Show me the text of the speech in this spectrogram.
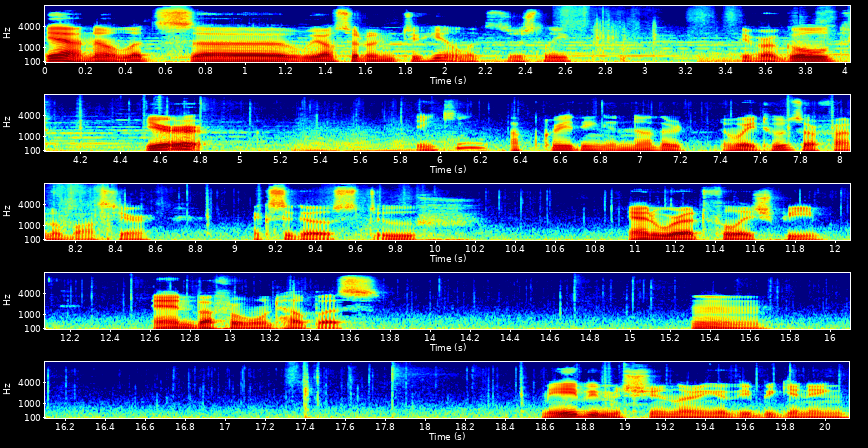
Yeah, no, let's... Uh, we also don't need to heal, let's just leave. Save our gold. Here... Thinking upgrading another... Wait, who's our final boss here? Hexaghost, oof. And we're at full HP. And buffer won't help us. Hmm. Maybe machine learning at the beginning.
